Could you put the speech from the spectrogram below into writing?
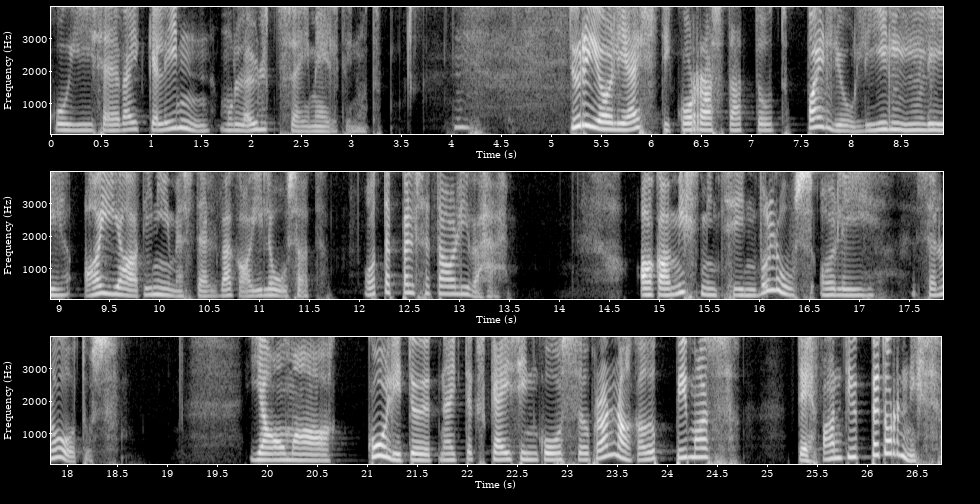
kui see väike linn mulle üldse ei meeldinud. Türi oli hästi korrastatud, palju lilli, aiad inimestel väga ilusad Otepääl seda oli vähe. aga mis mind siin võlus, oli see loodus. ja oma koolitööd näiteks käisin koos sõbrannaga õppimas Tehvandi hüppetornis,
